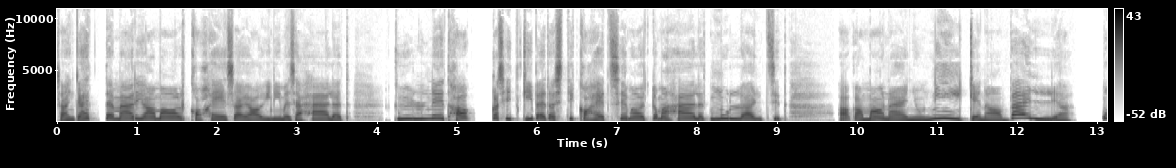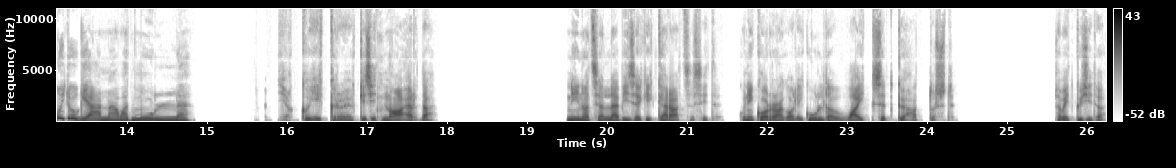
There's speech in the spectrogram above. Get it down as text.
sain kätte Märjamaal kahesaja inimese hääled, küll need hakkasid kibedasti kahetsema, et oma hääled mulle andsid, aga ma näen ju nii kena välja muidugi annavad mulle. ja kõik röökisid naerda. nii nad seal läbisegi käratsesid, kuni korraga oli kuulda vaikset köhatust. sa võid küsida,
